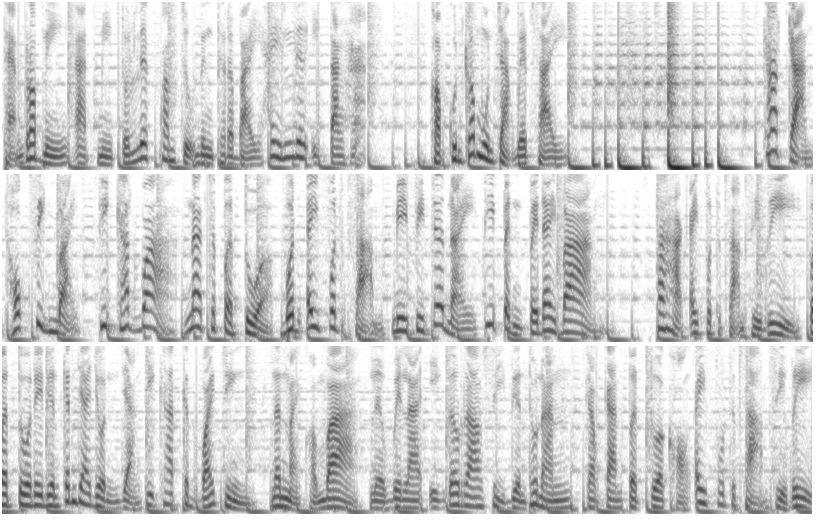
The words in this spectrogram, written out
แถมรอบนี้อาจมีตัวเลือกความจุ1เทราไบต์ให้เลือกอีกต่างหาก ขอบคุณข้อมูลจากเว็บไซต์ คาดการณ์6สิ่งใหม่ ที่คาดว่าน่าจะเปิดตัวบน iPhone 13 มีฟีเจอร์ไหนที่เป็นไปได้บ้าง ถ้าหาก iPhone 13 Series เปิดตัวในเดือนกันยายนอย่างที่คาดกันไว้จริง นั่นหมายความว่าเหลือเวลาอีกราวๆ4เดือนเท่านั้น กับการเปิดตัวของ iPhone 13 Series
